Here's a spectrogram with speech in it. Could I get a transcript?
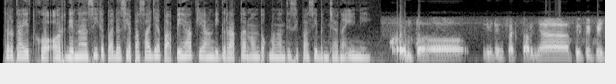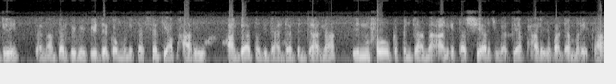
Terkait koordinasi kepada siapa saja Pak pihak yang digerakkan untuk mengantisipasi bencana ini? Untuk leading sektornya BPBD dan antar BPBD komunikasinya tiap hari ada atau tidak ada bencana. Info kebencanaan kita share juga tiap hari kepada mereka.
